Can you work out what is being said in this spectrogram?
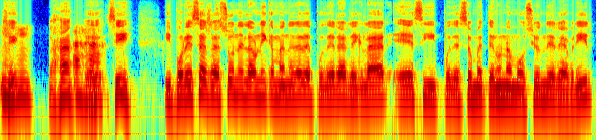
Sí, ajá, Ajá. eh, sí. Y por esa razón es la única manera de poder arreglar es si puedes someter una moción de reabrir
